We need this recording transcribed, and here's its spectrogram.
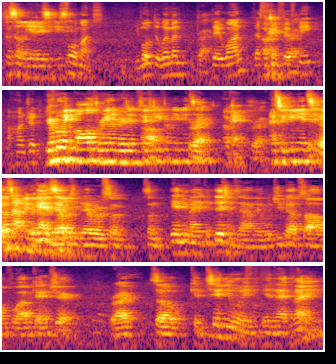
facility at ACDC? Four months. You move the women, Right. day one, that's Okay. 150, 100. You're moving all three hundred and fifty All- from Union City? Okay, Correct. and so Union City, Because, what's happening with that Again, there was, there were some, some inhumane conditions down there, which you helped solve before I became sheriff, right? So continuing in that vein,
